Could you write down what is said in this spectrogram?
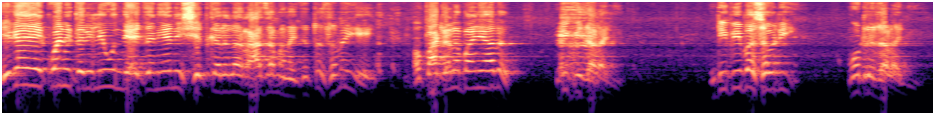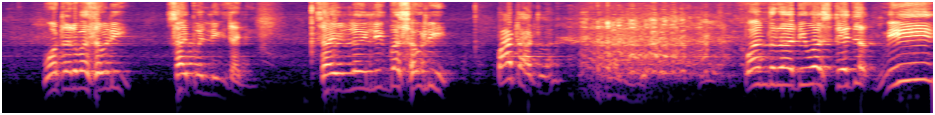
हे काय कोणीतरी लिहून द्यायचं आणि यांनी शेतकऱ्याला राजा म्हणायचं तसं नाहीये. अहो पाटाला पाणी आलं डीपी झाडाली. डीपी बसवली मोटर झाडाली. मोटर बसवली सायपल लीक झाली. सायपल लीक बसवली पाट आटला. पंधरा दिवस त्याच मी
